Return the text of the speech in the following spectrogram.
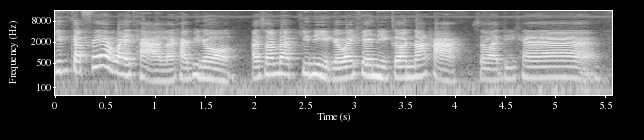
กินกาแฟไว้ทานแล้วค่ะพี่น้องสำหรับคลินิกก็ไว้แค่นี้ก่อนเนาะค่ะ สวัสดีค่ะ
